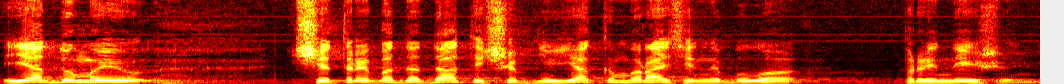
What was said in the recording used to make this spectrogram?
Я думаю, ще треба додати, щоб ні в якому разі не було принижень.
